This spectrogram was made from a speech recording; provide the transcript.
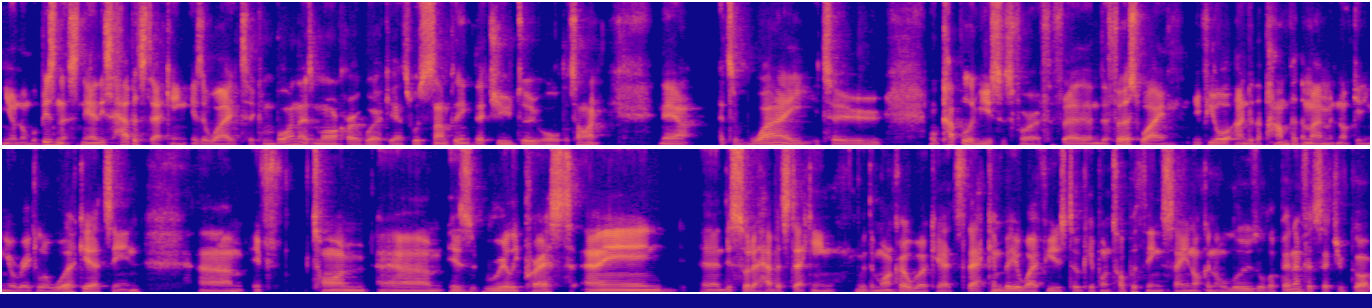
in your normal business. Now, this habit stacking is a way to combine those micro workouts with something that you do all the time. Now, it's a way to, well, a couple of uses for it. The first way, if you're under the pump at the moment, not getting your regular workouts in, um, if time um, is really pressed and and this sort of habit stacking with the micro workouts, that can be a way for you to still keep on top of things. So you're not going to lose all the benefits that you've got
